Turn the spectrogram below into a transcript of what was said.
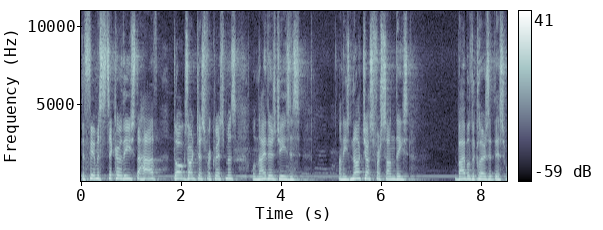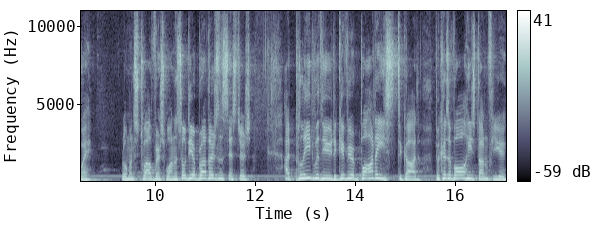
the famous sticker they used to have? Dogs aren't just for Christmas. Well, neither is Jesus. And he's not just for Sundays. The Bible declares it this way Romans 12, verse 1. And so, dear brothers and sisters, I plead with you to give your bodies to God because of all He's done for you.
